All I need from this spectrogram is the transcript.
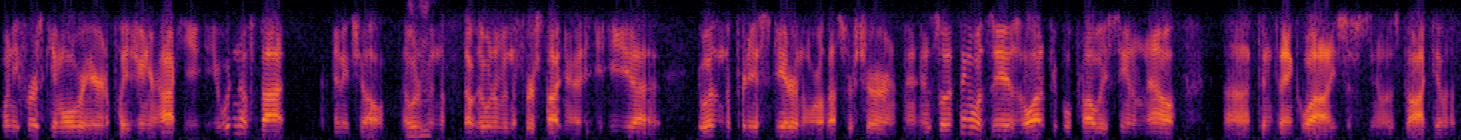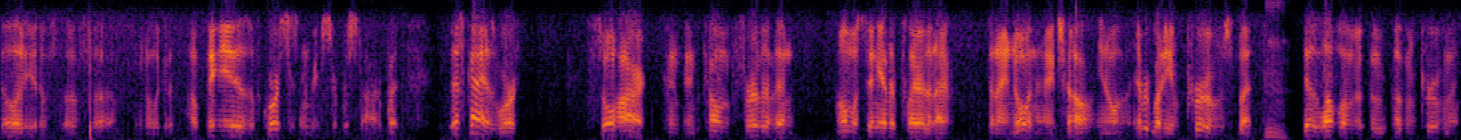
when he first came over here to play junior hockey, you wouldn't have thought NHL. That would have Mhm. been the, that would have been the first thought in your head. He he, uh, he wasn't the prettiest skater in the world, that's for sure. And, and so the thing about Z is a lot of people probably seeing him now uh, can think, wow, he's just you know this God-given ability of, of uh, you know look at how big he is. Of course he's going to be a superstar. But this guy has worked so hard and, and come further than almost any other player that I've that I know in the NHL. You know, everybody improves, but Mm. his level of, of improvement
